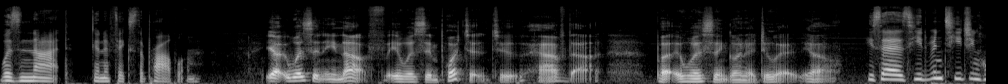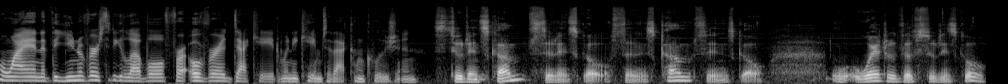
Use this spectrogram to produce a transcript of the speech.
was not going to fix the problem. Yeah, it wasn't enough. It was important to have that, but it wasn't going to do it. Yeah. He says he'd been teaching Hawaiian at the university level for over a decade when he came to that conclusion. Students come, students go. Students come, students go. Where do the students go?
